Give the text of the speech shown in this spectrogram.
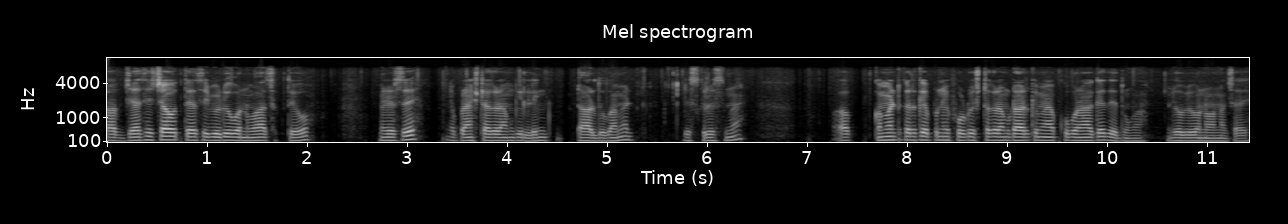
आप जैसे चाहो तैसे वीडियो बनवा सकते हो। मेरे से अपना इंस्टाग्राम की लिंक डाल दूँगा मैं डिस्क्रिप्शन में। आप कमेंट करके अपनी फ़ोटो इंस्टाग्राम डाल के मैं आपको बना के दे दूँगा, जो भी बनवाना चाहे।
